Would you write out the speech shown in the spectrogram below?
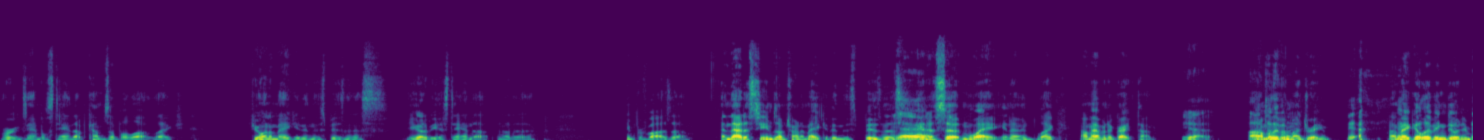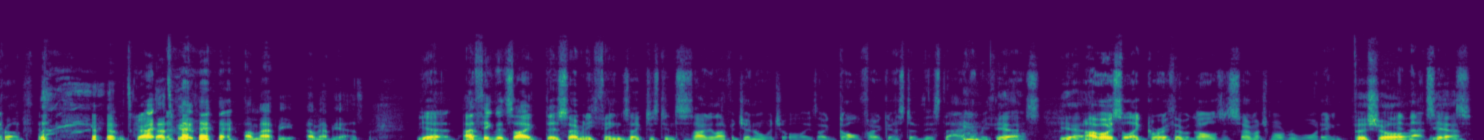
for example, stand up comes up a lot. Like, if you want to make it in this business, you got to be a stand up, not a improviser. and that assumes I'm trying to make it in this business Yeah, in a certain way. You know, like I'm having a great time. Yeah. Oh, I'm living my dream. Yeah. I make a living doing improv. That's great. That's good. I'm happy. I'm happy as. Yeah, I Um, think it's like there's so many things like just in society life in general which are always like goal focused of this, that, and everything Yeah. else. Yeah, And I've always thought like growth over goals is so much more rewarding for sure. in that Yeah. sense.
